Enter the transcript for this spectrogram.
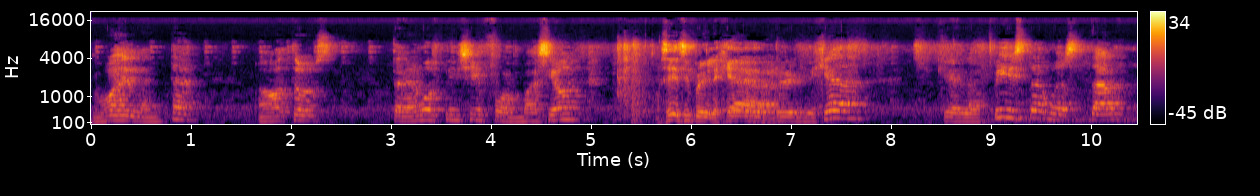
me voy a adelantar. Nosotros tenemos pinche información Sí, sí, que- privilegiada. privilegiada que la pista va a estar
